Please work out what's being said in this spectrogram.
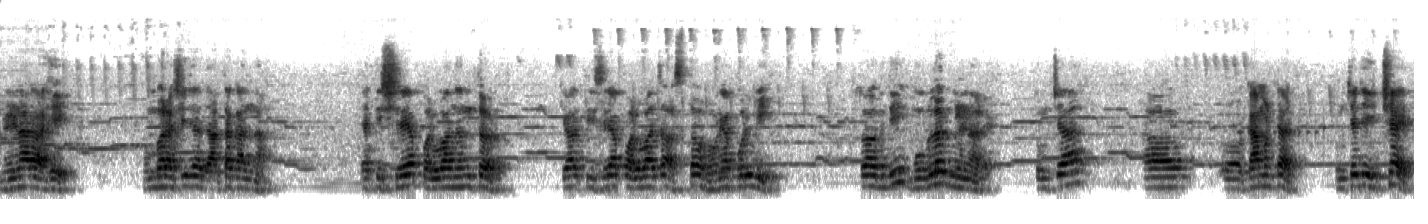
मिळणार आहे कुंभराशीच्या जातकांना त्या तिसऱ्या पर्वानंतर किंवा तिसऱ्या पर्वाचा अस्त होण्यापूर्वी तो अगदी मुबलक मिळणार आहे. तुमच्या काय म्हणतात तुमच्या ज्या इच्छा आहेत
